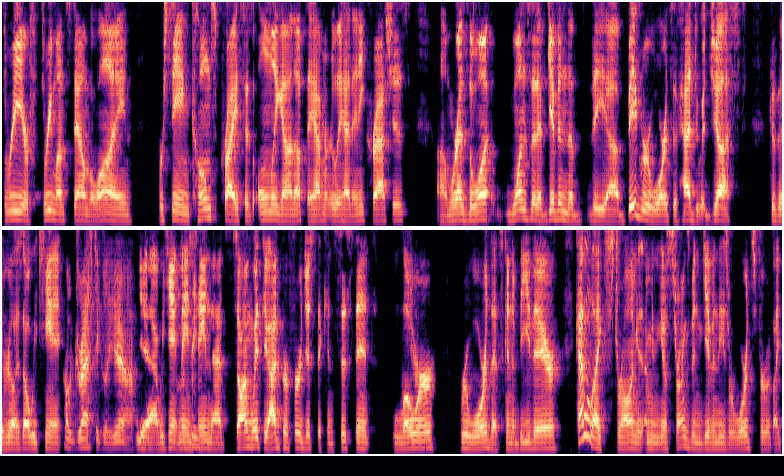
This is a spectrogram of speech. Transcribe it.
three or three months down the line, we're seeing Comb's price has only gone up. They haven't really had any crashes. Um, whereas the one, ones that have given the the uh, big rewards have had to adjust because they realized, oh, we can't. Oh, drastically, yeah. Yeah, we can't maintain think, that. So I'm with you. I'd prefer just the consistent lower yeah. reward that's going to be there. Kind of like Strong. I mean, you know, Strong's been given these rewards for like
